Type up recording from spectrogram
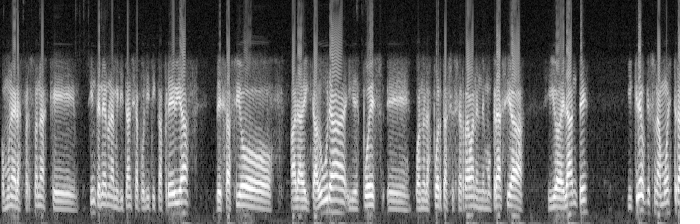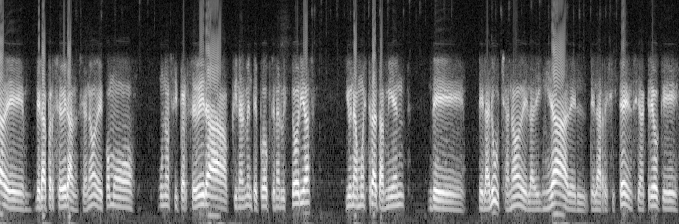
como una de las personas que, sin tener una militancia política previa, desafió a la dictadura y después, eh, cuando las puertas se cerraban en democracia, siguió adelante y creo que es una muestra de, la perseverancia, ¿no? De cómo uno si persevera finalmente puede obtener victorias y una muestra también de, la lucha, ¿no? De la dignidad, de la resistencia. Creo que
